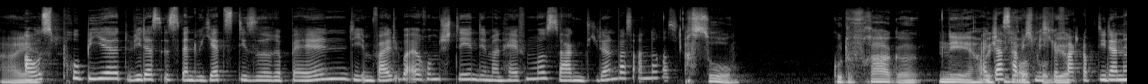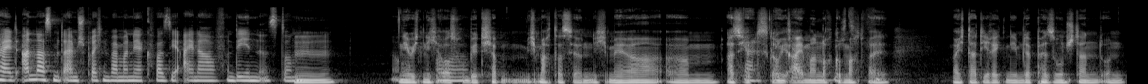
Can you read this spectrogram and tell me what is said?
du hi. ausprobiert, wie das ist, wenn du jetzt diese Rebellen, die im Wald überall rumstehen, denen man helfen muss, sagen die dann was anderes? Ach so. Gute Frage. Nee, habe ich das nicht habe ich mich gefragt, ob die dann halt anders mit einem sprechen, weil man ja quasi einer von denen ist dann. Mhm. Nee, habe ich nicht Aber- ausprobiert. Ich, hab, ich mache das ja nicht mehr. Ähm, also ich Ja, habe das das, glaube ich, einmal noch gemacht, weil, weil ich da direkt neben der Person stand und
